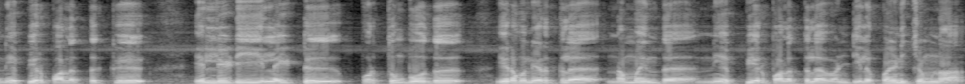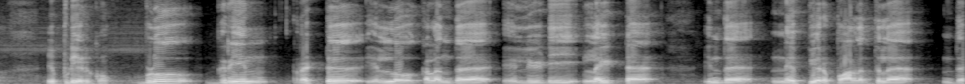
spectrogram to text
நேப்பியர் பாலத்துக்கு எல்இடி லைட்டு பொருத்தும் போது இரவு நேரத்தில் நம்ம இந்த நேப்பியர் பாலத்தில் வண்டியில் பயணித்தோம்னா எப்படி இருக்கும்? ப்ளூ க்ரீன் ரெட்டு எல்லோ கலந்த எல்இடி லைட்டை இந்த நேப்பியர் பாலத்தில் இந்த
